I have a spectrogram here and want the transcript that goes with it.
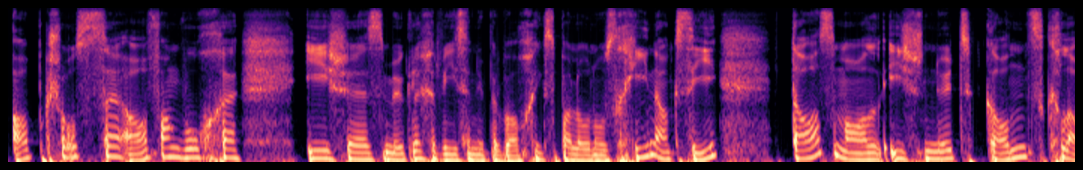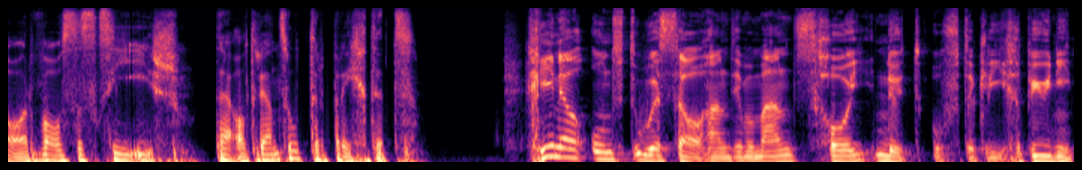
abgeschossen. Anfang Woche ist es möglicherweise ein Überwachungsballon aus China gewesen. Das Mal ist nicht ganz klar, was es war. Der Adrian Sutter berichtet. China und die USA haben im Moment das Koi nicht auf der gleichen Bühne.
